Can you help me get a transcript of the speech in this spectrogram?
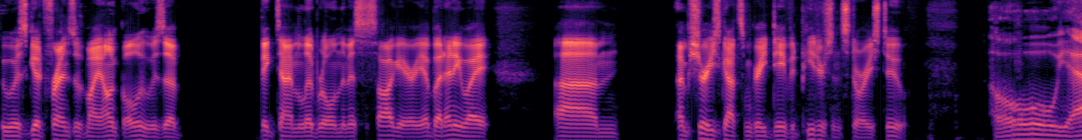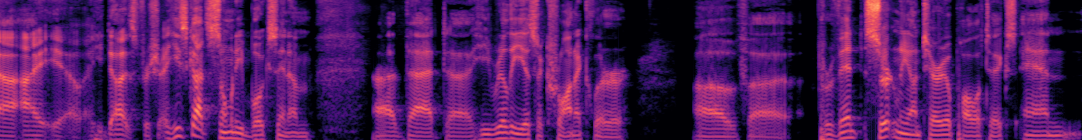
who is good friends with my uncle, who was a big time liberal in the Mississauga area. But anyway, um, I'm sure he's got some great David Peterson stories too. Oh yeah, I yeah, he does for sure. He's got so many books in him uh, that uh, he really is a chronicler of uh, prevent certainly Ontario politics and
